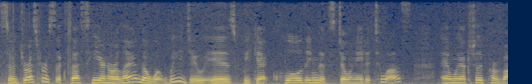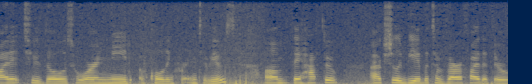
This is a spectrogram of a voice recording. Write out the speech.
So Dress for Success here in Orlando, what we do is we get clothing that's donated to us and we actually provide it to those who are in need of clothing for interviews. Um, they have to actually be able to verify that they're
